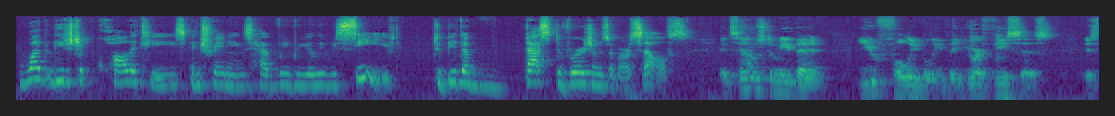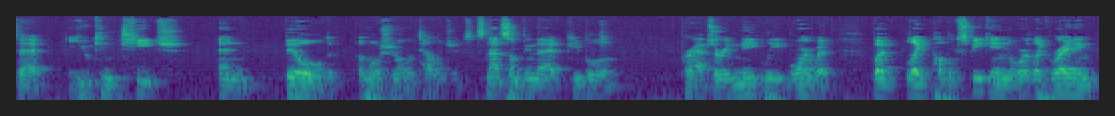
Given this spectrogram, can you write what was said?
what leadership qualities and trainings have we really received to be the best versions of ourselves? It sounds to me that you fully believe that your thesis is that you can teach and build emotional intelligence. It's not something that people perhaps are innately born with, but like public speaking or like writing,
